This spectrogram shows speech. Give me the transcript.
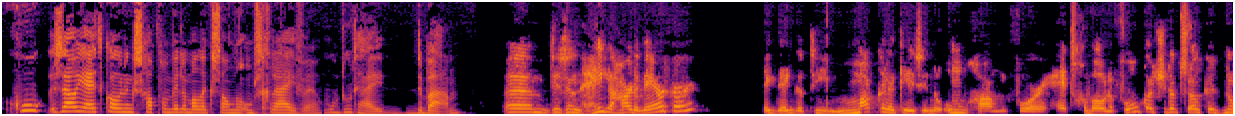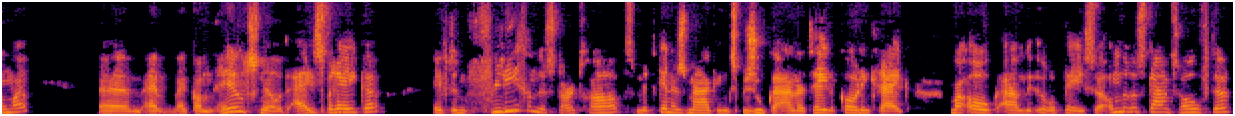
Hoe zou jij het koningschap van Willem-Alexander omschrijven? Hoe doet hij de baan? Um, het is een hele harde werker. Ik denk dat hij makkelijk is in de omgang voor het gewone volk, als je dat zo kunt noemen. Hij, hij, kan heel snel het ijs breken. Heeft een vliegende start gehad met kennismakingsbezoeken aan het hele koninkrijk, maar ook aan de Europese andere staatshoofden.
